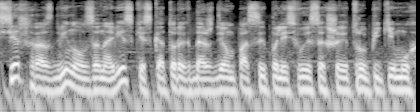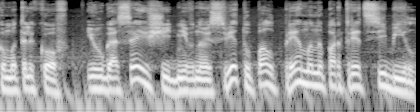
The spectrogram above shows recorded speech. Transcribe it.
Серж раздвинул занавески, с которых дождем посыпались высохшие трупики мух и мотыльков, и угасающий дневной свет упал прямо на портрет Сибил,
